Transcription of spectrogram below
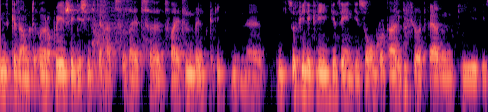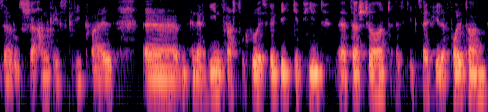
insgesamt europäische Geschichte hat seit äh, Zweiten Weltkrieg äh, nicht so viele Kriege gesehen, die so brutal geführt werden wie dieser russische Angriffskrieg, weil äh, Energieinfrastruktur ist wirklich gezielt äh, zerstört. Es gibt sehr viele Foltern,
